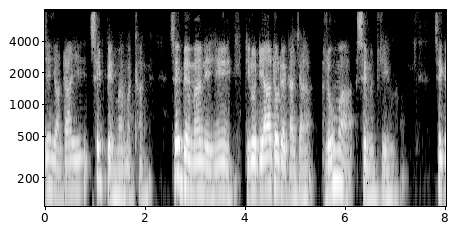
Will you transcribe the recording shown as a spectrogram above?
ခြင်းကြောင့်ဒါကြီးစိတ်ပင်မမခံနဲ့စိတ်ပင်မနေရင်ဒီလိုတရားထုတ်တဲ့ခါကျအလုံးမအဆင်မပြေဘူးစိတ်က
